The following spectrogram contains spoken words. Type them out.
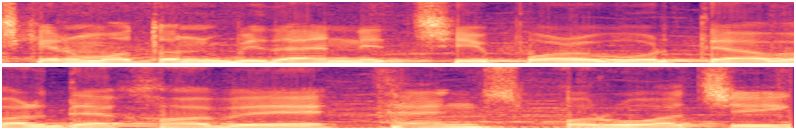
আজকের মতন বিদায় নিচ্ছি। পরবর্তী আবার দেখা হবে। থ্যাংকস ফর ওয়াচিং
